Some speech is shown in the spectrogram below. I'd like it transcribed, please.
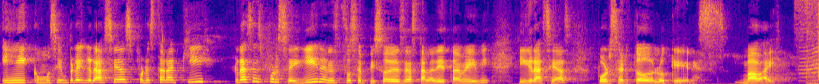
y como siempre, gracias por estar aquí, gracias por seguir en estos episodios de Hasta la Dieta Baby y gracias por ser todo lo que eres. Bye bye.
